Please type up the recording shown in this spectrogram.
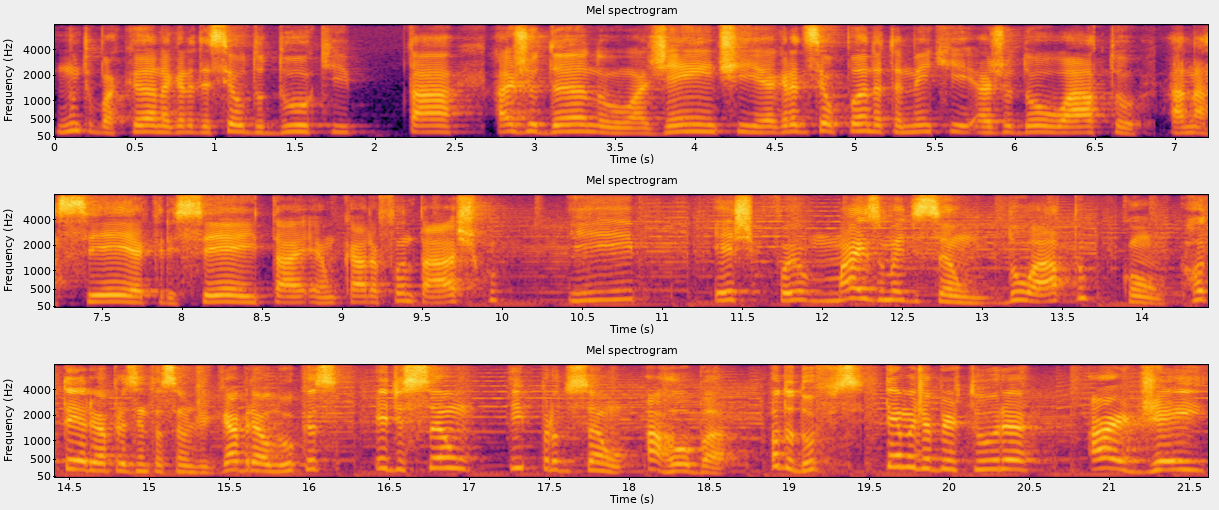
muito bacana. Agradecer o Dudu que tá ajudando a gente. Agradecer o Panda também que ajudou o Ato a nascer, a crescer e tá é um cara fantástico. E este foi mais uma edição do Ato, com roteiro e apresentação de Gabriel Lucas, edição e produção arroba Odudufs, tema de abertura RJ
